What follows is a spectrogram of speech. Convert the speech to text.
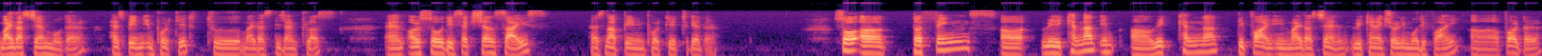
Midas Gen model has been imported to Midas Design Plus and also the section size has not been imported together. So uh, the things uh, we cannot uh, we cannot define in Midas Gen, we can actually modify uh, further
